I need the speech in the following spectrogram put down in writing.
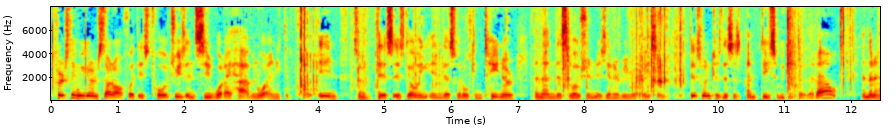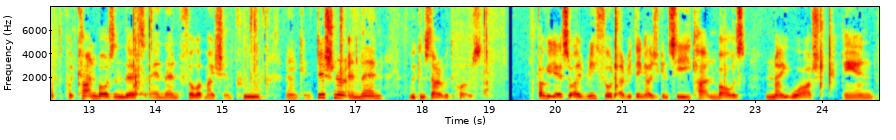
First thing we're going to start off with is toiletries and see what I have and what I need to put in. So this is going in this little container, and then this lotion is going to be replacing this one because this is empty, so we can throw that out. And then I have to put cotton balls in this, and then fill up my shampoo and conditioner, and then we can start with the clothes. Okay guys, so I refilled everything, as you can see, cotton balls, night wash, and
